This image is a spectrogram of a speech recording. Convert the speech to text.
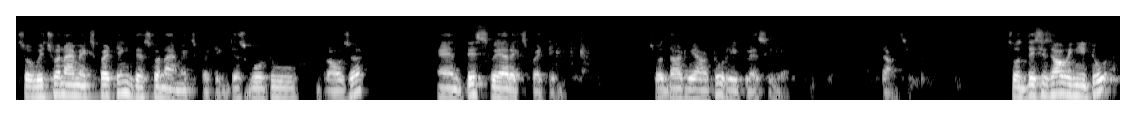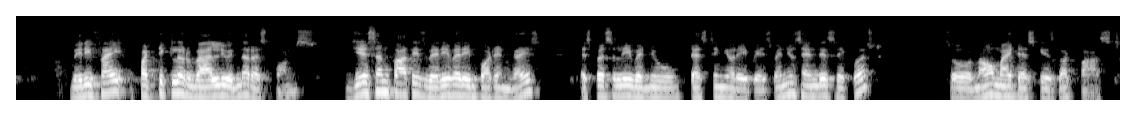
So which one I'm expecting? This one I'm expecting. Just go to browser and this we are expecting. So that we have to replace here. That's it. So this is how we need to verify particular value in the response. JSON path is very, very important guys, especially when you testing your APIs. When you send this request, so now my test case got passed.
